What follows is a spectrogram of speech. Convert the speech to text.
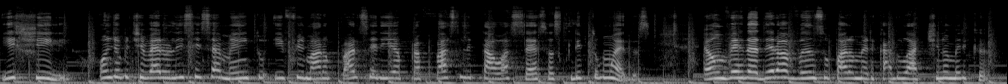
e Chile, onde obtiveram licenciamento e firmaram parceria para facilitar o acesso às criptomoedas. É um verdadeiro avanço para o mercado latino-americano.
